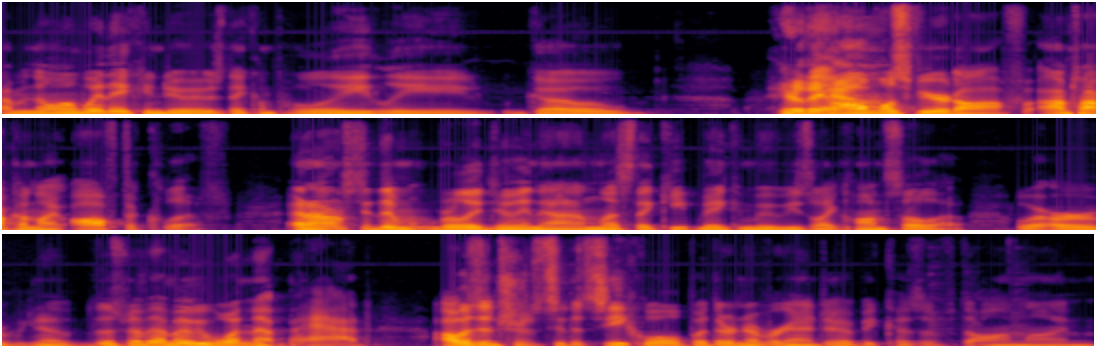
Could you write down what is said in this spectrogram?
I mean, the only way they can do it is they completely go. Here They, they, almost veered off. I'm talking like off the cliff, and I don't see them really doing that unless they keep making movies like Han Solo or, or you know, this that movie wasn't that bad. I was interested to see the sequel, but they're never going to do it because of the online,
